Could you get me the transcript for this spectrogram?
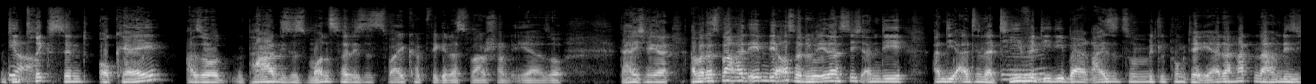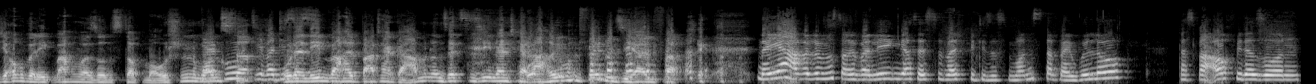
die Ja. Tricks sind okay. Also ein paar, dieses Monster, dieses zweiköpfige, das war schon eher so. Da hab ich mir gedacht, aber das war halt eben die Auswahl. Du erinnerst dich an die, an die Mhm. Alternative, die die bei Reise zum Mittelpunkt der Erde hatten. Da haben die sich auch überlegt, machen wir so ein Stop-Motion-Monster. Ja, oder nehmen wir halt Batagamen und setzen sie in ein Terrarium und filmen sie einfach. Naja, aber du musst doch überlegen, dass jetzt zum Beispiel dieses Monster bei Willow, das war auch wieder so ein,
